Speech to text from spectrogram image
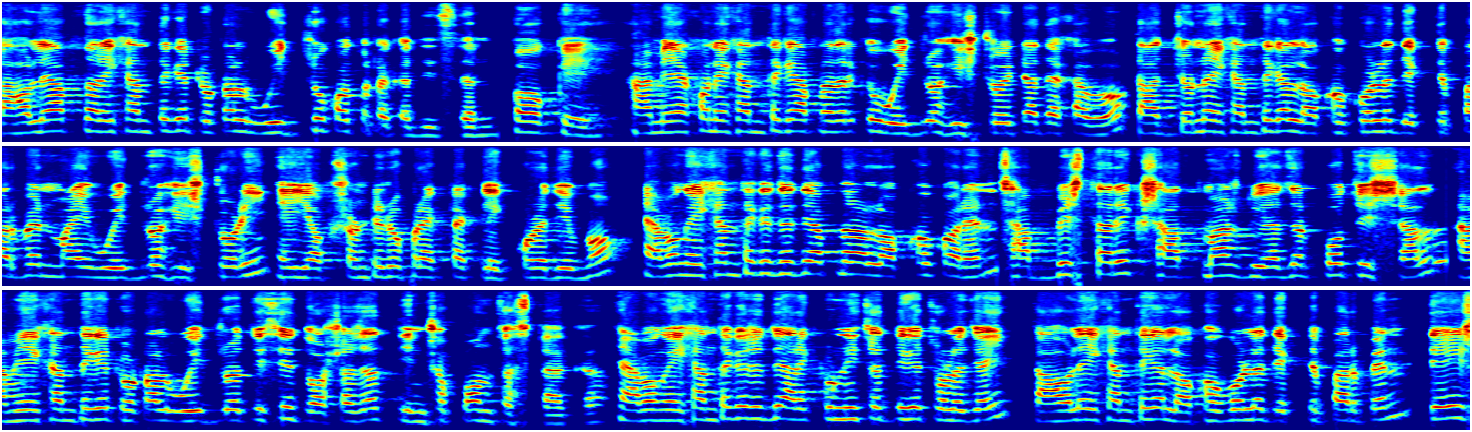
তাহলে আপনার এখান থেকে টোটাল উইথড্র কত টাকা দিচ্ছেন? ওকে আমি এখন এখান থেকে আপনাদেরকে উইথড্র হিস্টোরিটা দেখাবো। তার জন্য এখান থেকে লক্ষ্য করলে দেখতে পারবেন মাই উইথড্র হিস্টোরি এই অপশনটির উপর একটা ক্লিক করে দিব। এবং এখান থেকে যদি আপনারা লক্ষ্য করেন, ছাব্বিশ তারিখ সাত মাস দুই হাজার পঁচিশ সাল, আমি এখান থেকে টোটাল উইথড্র দিছি দশ হাজার তিনশো পঞ্চাশ টাকা। এবং এখান থেকে যদি আরেকটু নিচের দিকে চলে যাই, তাহলে এখান থেকে লক্ষ্য করলে দেখতে পারবেন, তেইশ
